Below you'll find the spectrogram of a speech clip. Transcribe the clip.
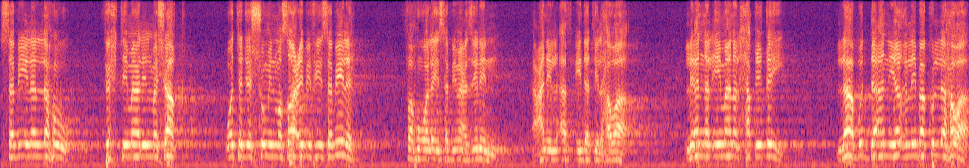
سبيلا له في احتمال المشاق وتجشم المصاعب في سبيله فهو ليس بمعزل. عن الأفئدة الهواء. لأن الإيمان الحقيقي لا بد أن يغلب كل هوى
